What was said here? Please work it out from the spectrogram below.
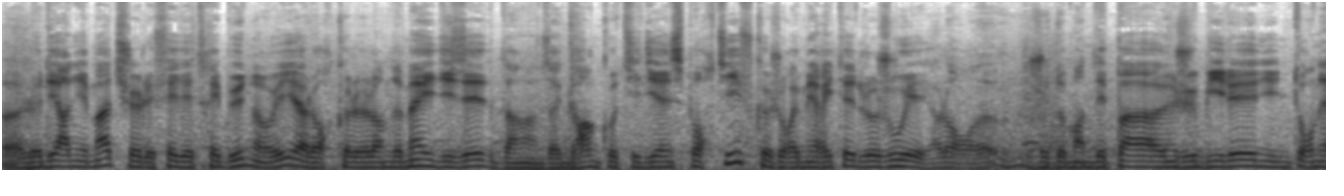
Euh, le dernier match, je l'ai fait des tribunes, oui, alors que le lendemain, il disait dans un grand quotidien sportif que j'aurais mérité de le jouer. Alors, euh, je ne demandais pas un jubilé ni une tournée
